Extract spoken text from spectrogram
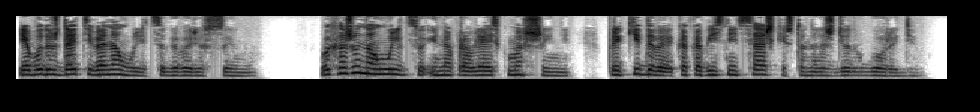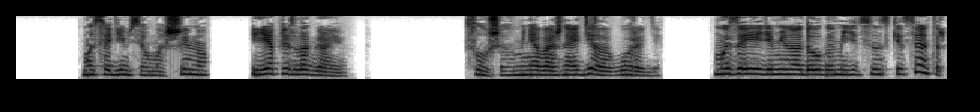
Я буду ждать тебя на улице», — говорю сыну. Выхожу на улицу и направляюсь к машине, прикидывая, как объяснить Сашке, что нас ждет в городе. Мы садимся в машину, и я предлагаю. «Слушай, у меня важное дело в городе. Мы заедем ненадолго в медицинский центр,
